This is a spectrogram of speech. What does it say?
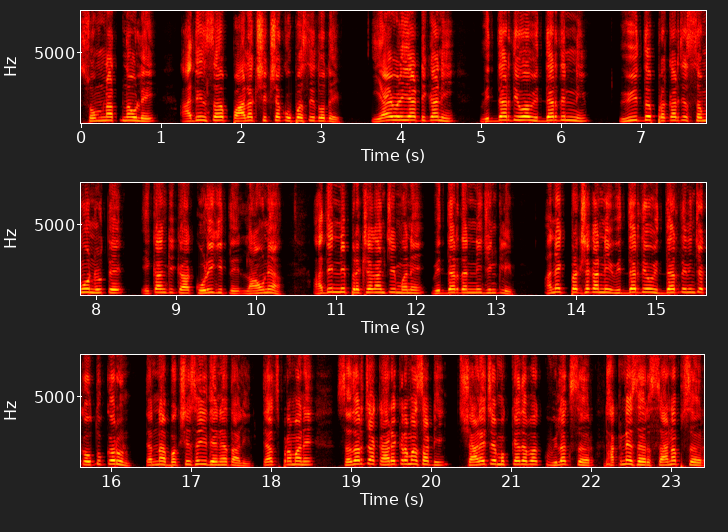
सोमनाथ नवले आदींसह पालक शिक्षक उपस्थित होते. यावेळी या ठिकाणी विद्यार्थी व विद्यार्थ्यांनी विविध प्रकारचे समूह नृत्ये एकांकिका कोळी गीते लावण्या आदींनी प्रेक्षकांची मने विद्यार्थ्यांनी जिंकली. अनेक प्रेक्षकांनी विद्यार्थी व विद्यार्थिनींचे कौतुक करून त्यांना बक्षीसही देण्यात आली. त्याचप्रमाणे सदरच्या कार्यक्रमासाठी शाळेचे मुख्याध्यापक Vilak sir Dhakane sir Sanap sir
